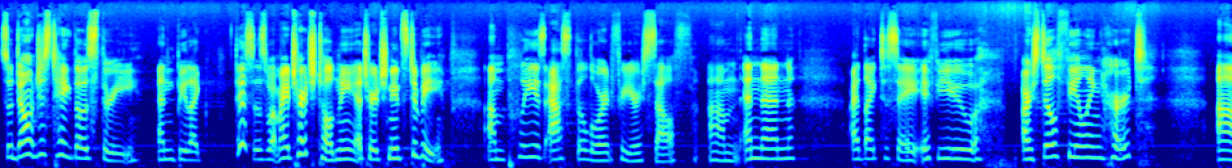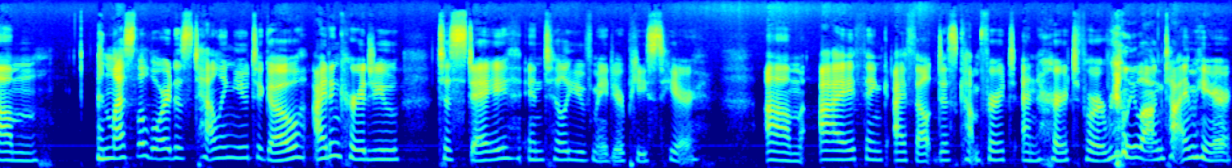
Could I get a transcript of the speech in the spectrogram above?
So don't just take those three and be like, this is what my church told me a church needs to be. Um, please ask the Lord for yourself. Um, and then I'd like to say if you are still feeling hurt, um, unless the Lord is telling you to go, I'd encourage you to stay until you've made your peace here. Um, I think I felt discomfort and hurt for a really long time here,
